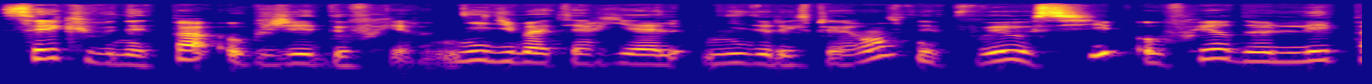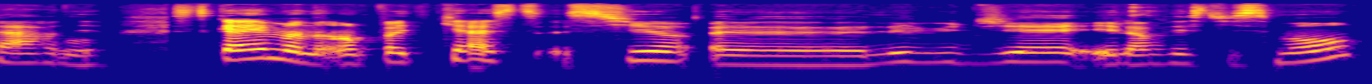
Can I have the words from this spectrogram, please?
c'est que vous n'êtes pas obligé d'offrir ni du matériel ni de l'expérience, mais vous pouvez aussi offrir de l'épargne. C'est quand même un, podcast sur le budget et l'investissement,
